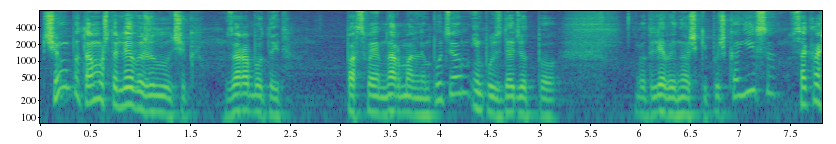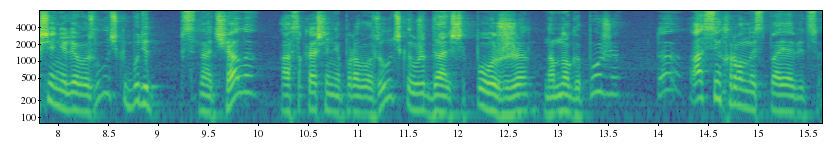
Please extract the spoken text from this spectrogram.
Почему? Потому что левый желудочек заработает по своим нормальным путям, импульс дойдет по вот левой ножке пучка ГИСа, сокращение левого желудочка будет сначала, а сокращение правого желудочка уже дальше, позже, намного позже, да, асинхронность появится.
